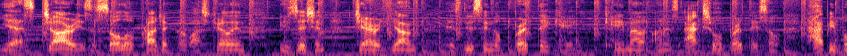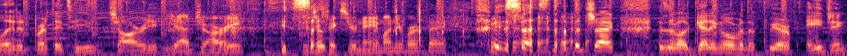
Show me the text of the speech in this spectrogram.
Yes, jarry is a solo project of Australian musician Jared Young. His new single, Birthday Cake, came out on his actual birthday. So happy belated birthday to you, jarry. Yeah, jarry. Did you fix your name on your birthday? he says that the track is about getting over the fear of aging,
